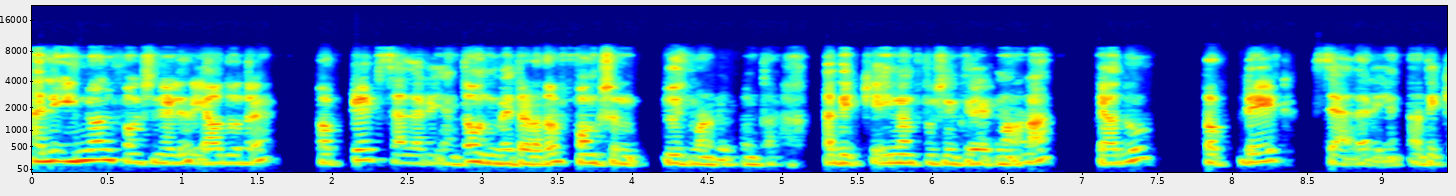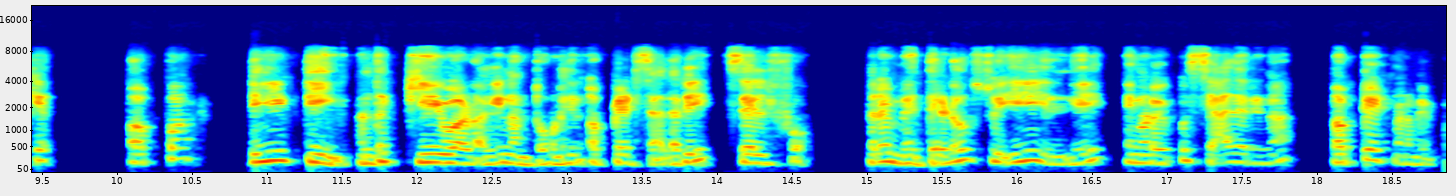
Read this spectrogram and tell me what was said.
ಅಲ್ಲಿ ಇನ್ನೊಂದು ಫಂಕ್ಷನ್ ಹೇಳಿದ್ರೆ ಯಾವ್ದು ಅಂದ್ರೆ ಅಪ್ಡೇಟ್ ಸ್ಯಾಲರಿ ಅಂತ ಒಂದು ಮೆಥಡ್ ಅದ ಫಂಕ್ಷನ್ ಯೂಸ್ ಮಾಡ್ಬೇಕು ಅಂತ. ಅದಕ್ಕೆ ಇನ್ನೊಂದು ಫಂಕ್ಷನ್ ಕ್ರಿಯೇಟ್ ಮಾಡೋಣ. ಯಾವುದು? ಅಪ್ಡೇಟ್ ಸ್ಯಾಲರಿ ಅಂತ. ಅದಕ್ಕೆ ಅಪ್ ಡಿ ಟಿ ಅಂತ ಕೀವರ್ಡ್ ಆಗಿ ನಾನು ತಗೊಂಡಿದ್ದೀನಿ ಅಪ್ಡೇಟ್ ಸ್ಯಾಲರಿ ಸೆಲ್ಫ್ ಅಂದ್ರೆ ಮೆಥಡ್ ಸೊ ಈ ಇಲ್ಲಿ ಏನ್ ಮಾಡಬೇಕು? ಸ್ಯಾಲರಿನ ಅಪ್ಡೇಟ್ ಮಾಡಬೇಕು.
